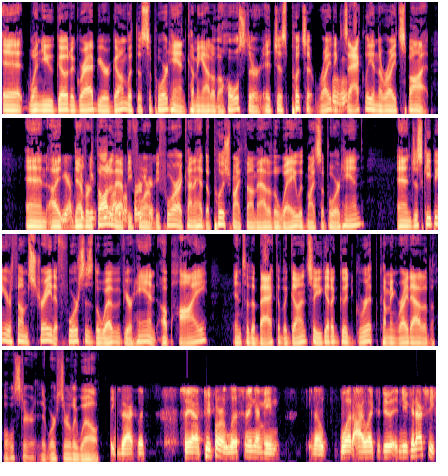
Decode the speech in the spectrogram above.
it when you go to grab your gun with the support hand coming out of the holster, it just puts it right exactly in the right spot. And I. Yep, never thought of that before. Before I kind of had to push my thumb out of the way with my support hand, and just keeping your thumb straight, it forces the web of your hand up high into the back of the gun, so you get a good grip coming right out of the holster. It works really well. Exactly. So yeah, if people are listening, I mean, you know, what I like to do, and you can actually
